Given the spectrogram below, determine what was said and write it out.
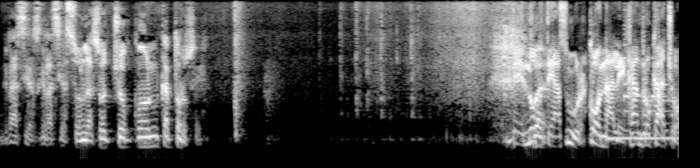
Gracias, gracias. Son las ocho con catorce. De norte a sur, con Alejandro Cacho.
